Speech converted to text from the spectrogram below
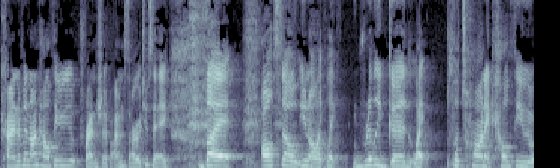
kind of an unhealthy friendship i'm sorry to say. But also you know like like really good like platonic healthy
